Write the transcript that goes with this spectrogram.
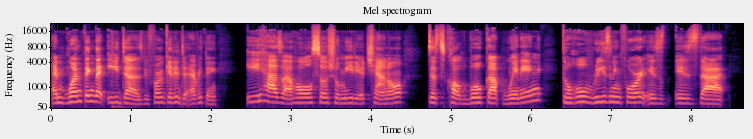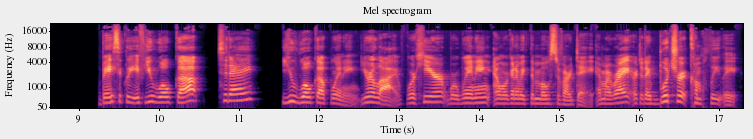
And one thing that E does before we get into everything, E has a whole social media channel that's called Woke Up Winning. The whole reasoning for it is is that basically if you woke up today, you woke up winning. You're alive. We're here, we're winning, and we're gonna make the most of our day. Am I right? Or did I butcher it completely?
